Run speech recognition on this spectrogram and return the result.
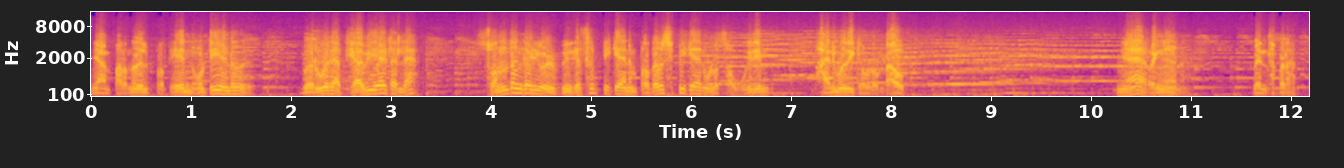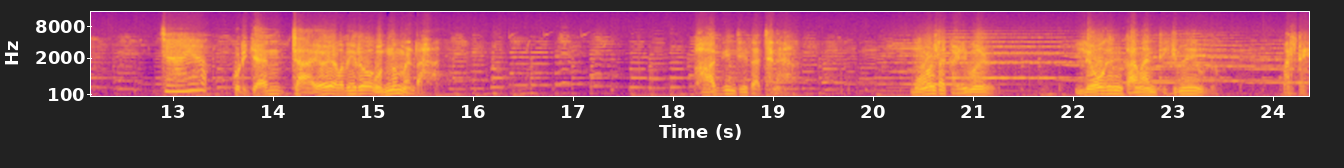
ഞാൻ പറഞ്ഞതിൽ പ്രത്യേകം നോട്ട് ചെയ്യേണ്ടത് വെറും ഒരു അധ്യാപികയായിട്ടല്ല സ്വന്തം കഴിവുകൾ വികസിപ്പിക്കാനും പ്രദർശിപ്പിക്കാനുമുള്ള സൗകര്യം ഹനുമതിക്ക് അവിടെ ഉണ്ടാവും. ഞാൻ ഇറങ്ങാണ്. ബന്ധപ്പെടാം. ചായ. കുടിക്കാൻ ചായയോ ഇളനീരോ? ഒന്നും വേണ്ട. ഭാഗ്യം ചെയ്ത അച്ഛനാ. മോളുടെ കഴിവുകൾ ലോകം കാണാനിരിക്കുന്നതേ ഉള്ളൂ. വരട്ടെ.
